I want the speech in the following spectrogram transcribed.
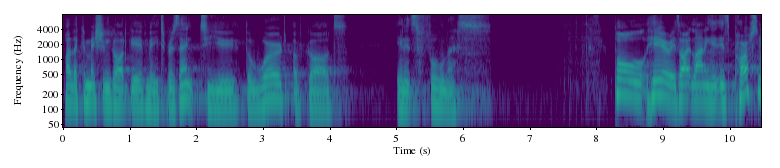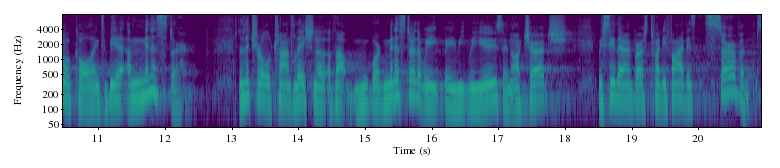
by the commission God gave me to present to you the word of God in its fullness. Paul here is outlining his personal calling to be a minister. The literal translation of, that word minister that we, we, we use in our church, we see there in verse 25 is servant.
